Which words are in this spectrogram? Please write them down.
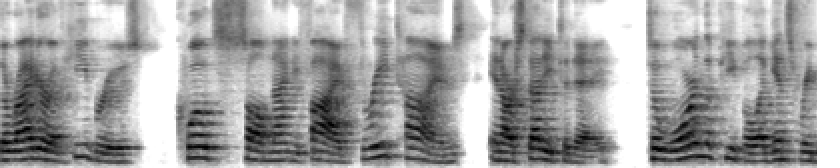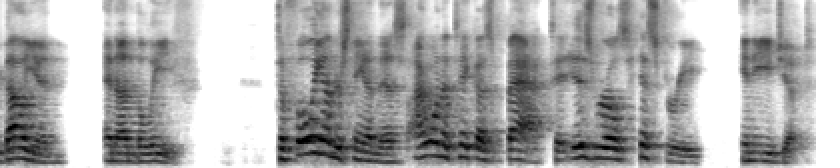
The writer of Hebrews quotes Psalm 95 three times in our study today to warn the people against rebellion and unbelief. To fully understand this, I want to take us back to Israel's history in Egypt.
